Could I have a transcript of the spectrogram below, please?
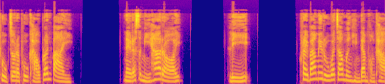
ถูกโจรภูเขาปล้นไป ในรัศมีห้าร้อยลี้ ใครบ้างไม่รู้ว่าเจ้าเมืองหินดำของเขา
